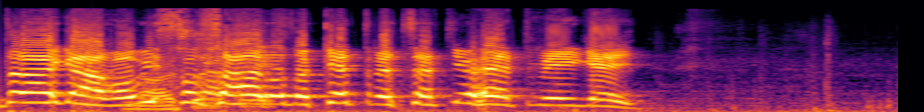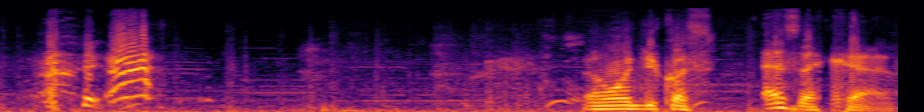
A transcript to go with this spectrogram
Drágám, ha visszazárod a ketrecet, jöhet még egy! Mondjuk az ezeken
